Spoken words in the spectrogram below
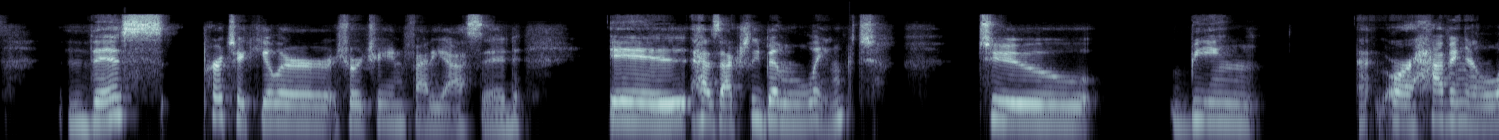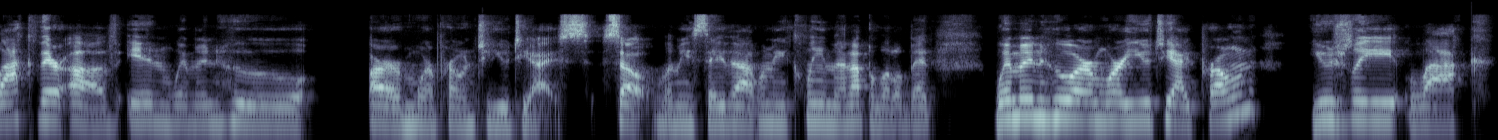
this particular short chain fatty acid is has actually been linked to being or having a lack thereof in women who are more prone to UTIs. So let me say that, let me clean that up a little bit. Women who are more UTI prone usually lack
